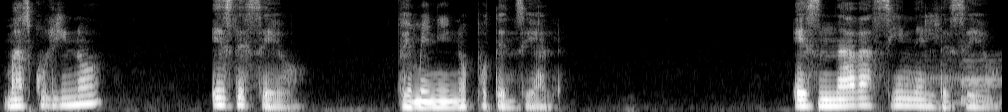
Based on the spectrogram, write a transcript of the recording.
Masculino es deseo, femenino potencial. Es nada sin el deseo.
